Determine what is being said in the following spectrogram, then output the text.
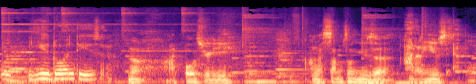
You don't want to use it? No, I post already. I'm a Samsung user. I don't use Apple.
